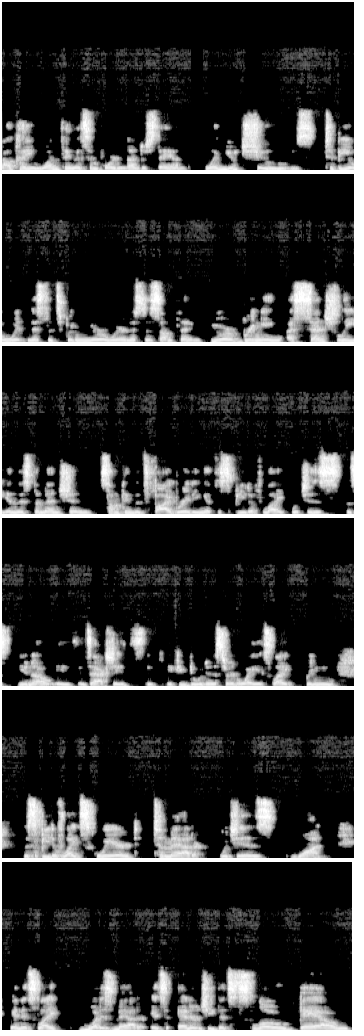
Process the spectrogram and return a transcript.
I'll tell you one thing that's important to understand when you choose to be a witness that's bringing your awareness to something, you're bringing essentially in this dimension something that's vibrating at the speed of light, which is, you know, it's actually, it's, if you do it in a certain way, it's like bringing the speed of light squared to matter, which is one. And it's like what is matter? It's energy that's slowed down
